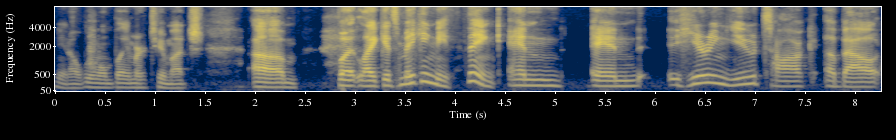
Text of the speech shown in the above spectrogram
you know, we won't blame her too much. Um, but like it's making me think and and hearing you talk about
